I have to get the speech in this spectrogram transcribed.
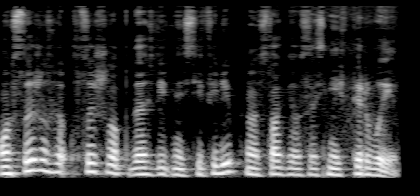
Он слышал, слышал о подозрительности Филиппа, но сталкивался с ней впервые.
